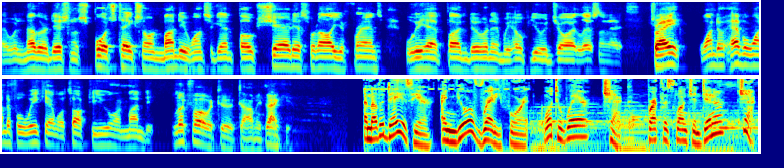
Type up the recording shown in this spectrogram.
uh, with another edition of Sports Takes on Monday. Once again, folks, share this with all your friends. We have fun doing it, and we hope you enjoy listening to it. Trey, wonder, have a wonderful weekend. We'll talk to you on Monday. Look forward to it, Tommy. Thank you. Another day is here, and you're ready for it. What to wear? Check. Breakfast, lunch, and dinner? Check.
